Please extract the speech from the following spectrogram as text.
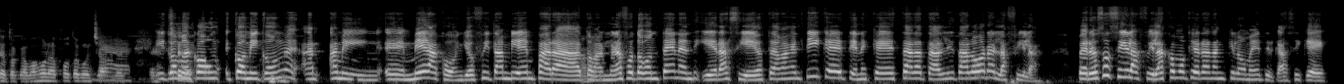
te tocamos una foto con Chandler. Y como con Comic Con, I mean, eh, Megacon, yo fui también para Ajá. tomarme una foto con Tenant y era si ellos te daban el ticket, tienes que estar a tal y tal hora en la fila. Pero eso sí, las filas como que eran kilométricas, así que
